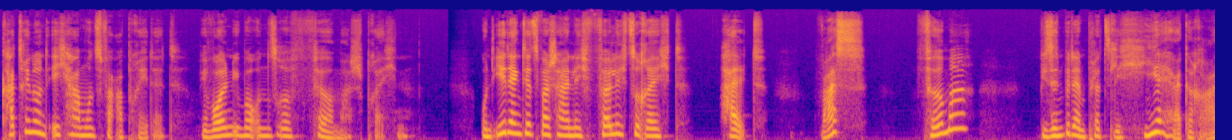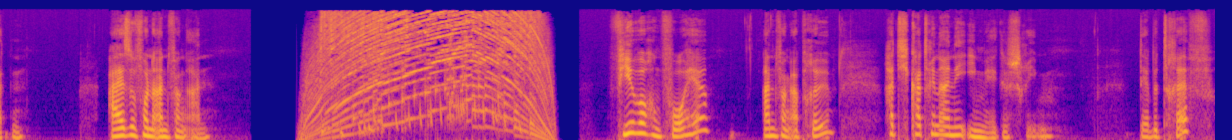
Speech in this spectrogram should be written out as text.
Katrin und ich haben uns verabredet. Wir wollen über unsere Firma sprechen. Und ihr denkt jetzt wahrscheinlich völlig zu Recht, halt, was? Firma? Wie sind wir denn plötzlich hierher geraten? Also von Anfang an. Vier Wochen vorher, Anfang April, hatte ich Katrin eine E-Mail geschrieben. Der Betreff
